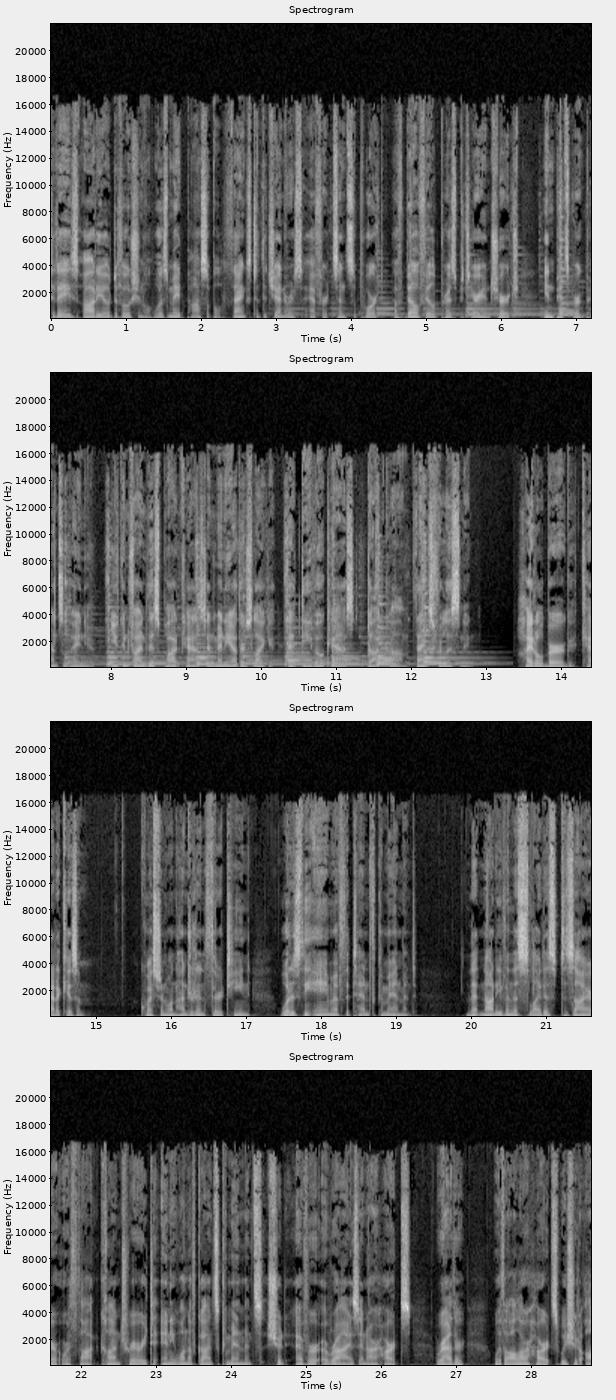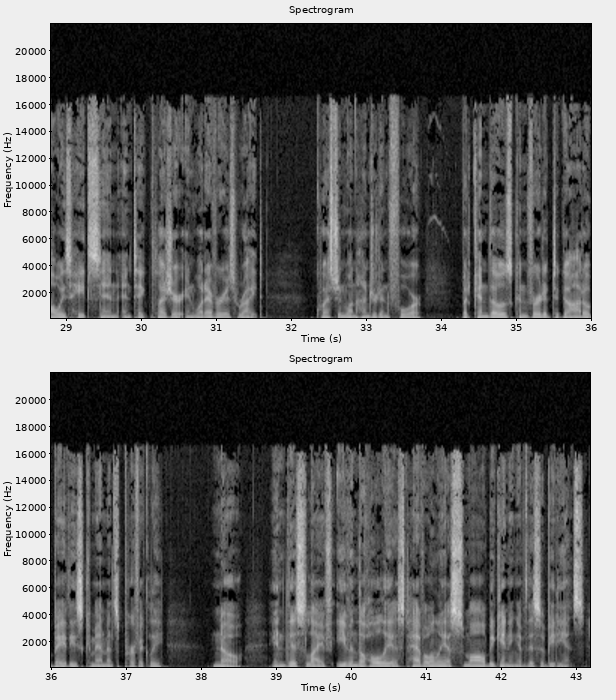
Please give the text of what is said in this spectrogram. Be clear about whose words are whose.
Speaker 1: Today's audio devotional was made possible thanks to the generous efforts and support of Bellefield Presbyterian Church in Pittsburgh, Pennsylvania. You can find this podcast and many others like it at devocast.com. Thanks for listening. Heidelberg Catechism. Question 113. What is the aim of the tenth commandment? That not even the slightest desire or thought contrary to any one of God's commandments should ever arise in our hearts. Rather, with all our hearts we should always hate sin and take pleasure in whatever is right. Question 104. But can those converted to God obey these commandments perfectly? No. In this life even the holiest have only a small beginning of this obedience.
